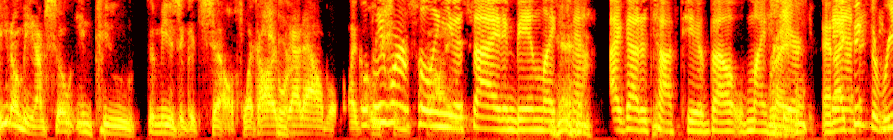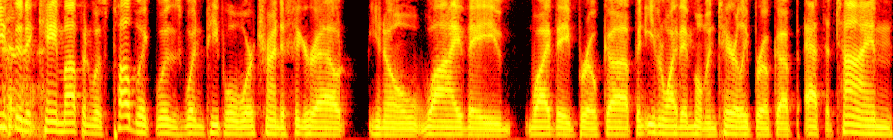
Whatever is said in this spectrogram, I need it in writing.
But you know me, I'm so into the music itself. Like I Sure. that album. Like Well, they weren't Ocean's pulling you aside and being like, Yeah. "Nah, I got to talk to you about my share. And I think the reason it came up and was public was when people were trying to figure out, you know, why they why they broke up and even why they momentarily broke up at the time.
